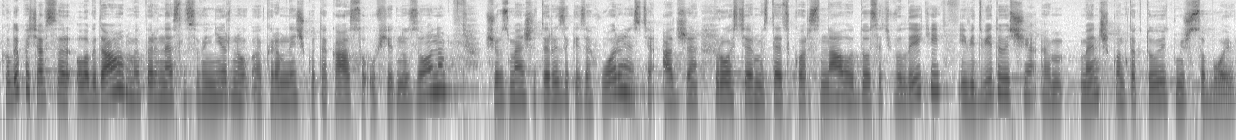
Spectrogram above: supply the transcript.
Коли почався локдаун, ми перенесли сувенірну е, крамничку та касу у вхідну зону, щоб зменшити ризики захворюваності, адже простір мистецького арсеналу досить великий, і відвідувачі е, менш контактують між собою.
